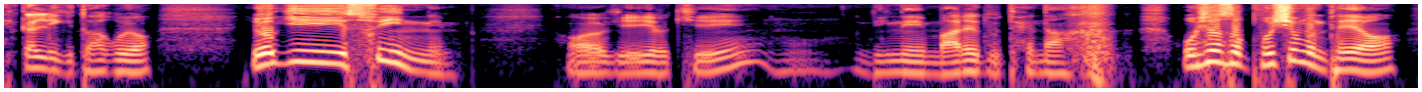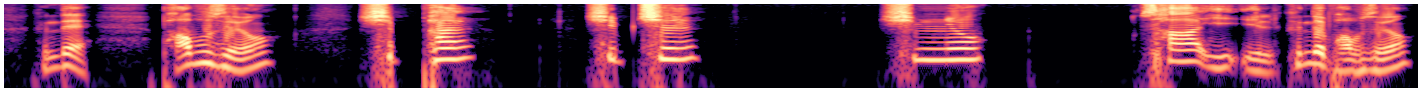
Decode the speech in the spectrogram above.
헷갈리기도 하고요. 여기 수인님 어, 여기 이렇게 음, 닉네임 말해도 되나 오셔서 보시면 돼요. 근데 봐보세요. 18, 17, 16, 4, 2, 1. 근데 봐보세요.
